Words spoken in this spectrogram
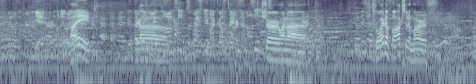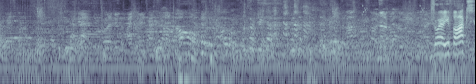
stuff. Yeah. I. Right. I got You want to commentate or no? uh, sure why not? Troy to Fox to Marth. Troy, are you Fox?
